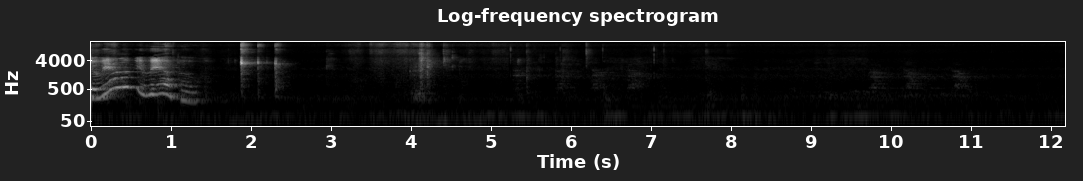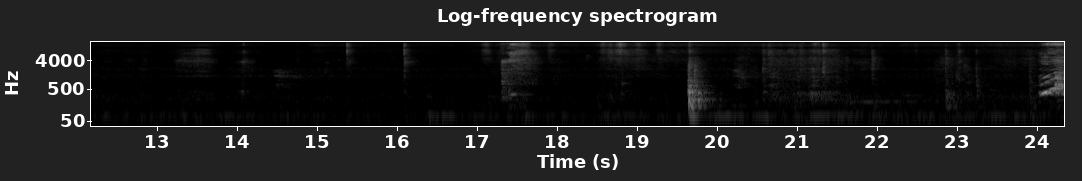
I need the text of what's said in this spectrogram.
Deixa eu ver ela me ver. Uma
